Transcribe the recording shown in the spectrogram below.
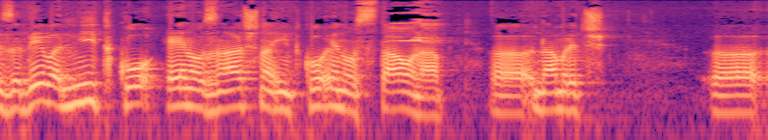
zadeva ni tako enoznačna in tako enostavna. Uh, namreč uh,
